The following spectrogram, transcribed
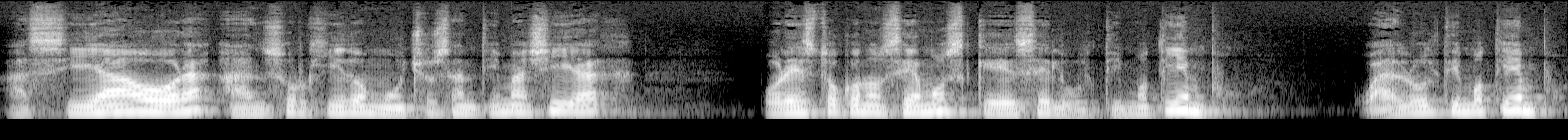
Así ahora han surgido muchos antimashiach, por esto conocemos que es el último tiempo. ¿Cuál último tiempo?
